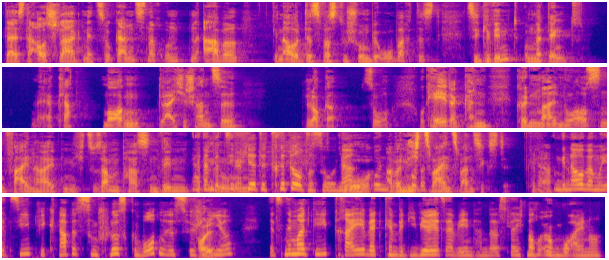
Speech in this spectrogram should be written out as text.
da ist der Ausschlag nicht so ganz nach unten, aber genau das, was du schon beobachtest, sie gewinnt und man denkt, naja klar, morgen gleiche Chance, locker. So, okay, dann kann, können mal Nuancen, Feinheiten nicht zusammenpassen, Wind, ja, dann wird sie Bedingungen. vierte, dritte oder so, ne? so, Und- aber nicht 22. Genau. Und genau, wenn man jetzt sieht, wie knapp es zum Schluss geworden ist zwischen Voll. ihr, jetzt nimm mal die drei Wettkämpfe, die wir jetzt erwähnt haben, da ist vielleicht noch irgendwo einer.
